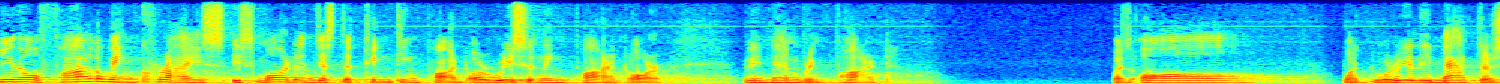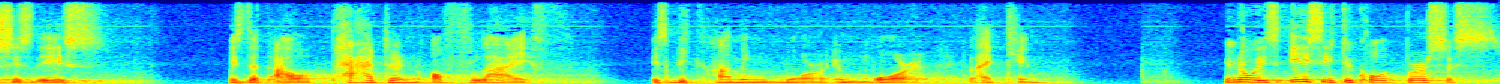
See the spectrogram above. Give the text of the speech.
you know, following Christ is more than just the thinking part or reasoning part or remembering part. But all what really matters is this is that our pattern of life is becoming more and more like Him. You know, it's easy to quote verses,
